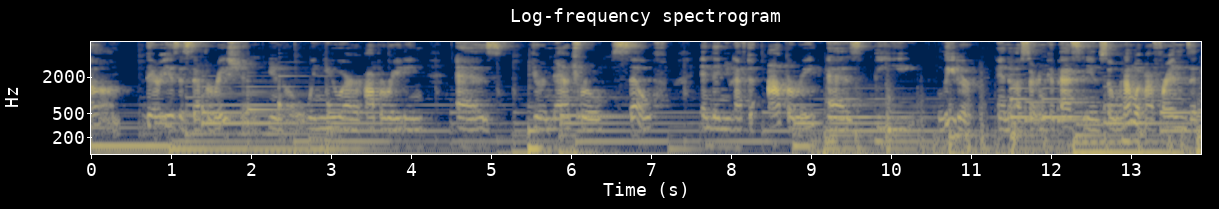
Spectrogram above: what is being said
Um, there is a separation, you know, when you are operating as your natural self, and then you have to operate as the leader in a certain capacity. And so when I'm with my friends and,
